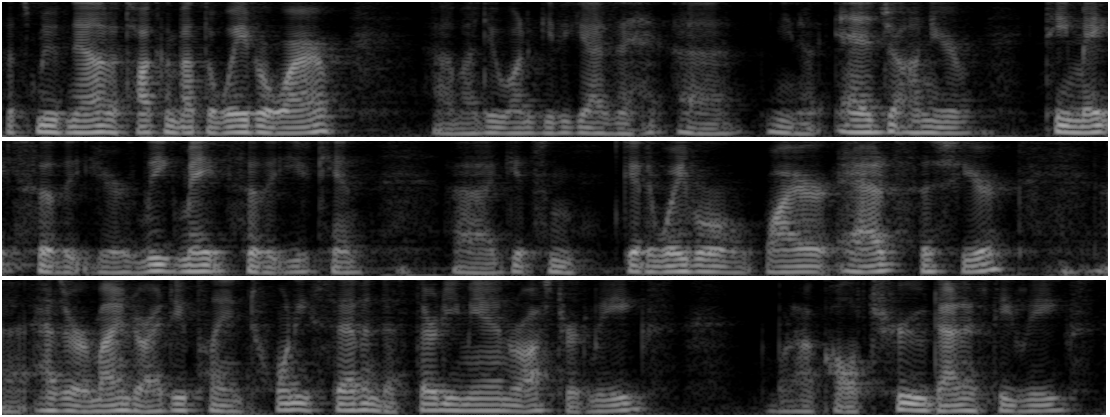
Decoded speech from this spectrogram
Let's move now to talking about the waiver wire. Um, I do want to give you guys a uh, you know edge on your teammates so that your league mates so that you can uh, get some get a waiver wire ads this year. Uh, as a reminder, I do play in 27 to 30 man roster leagues, what I'll call true dynasty leagues.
